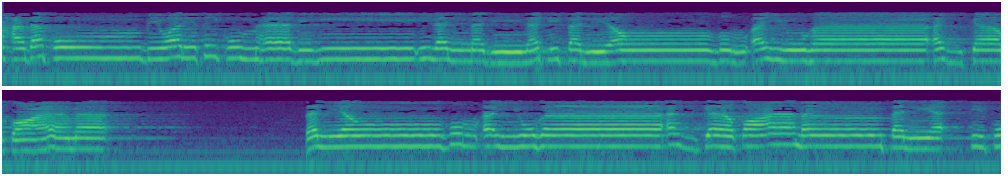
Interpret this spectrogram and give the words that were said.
أحدكم بورقكم هذه إلى المدينة فلينظر أيها أزكى طعاماً فلينظر أيها أزكى طعاما فليأتكم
